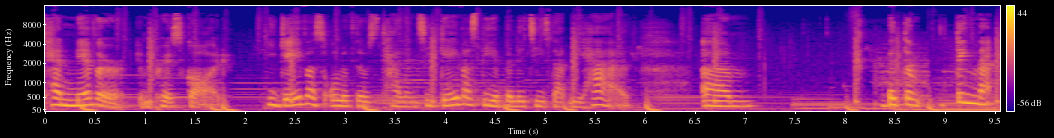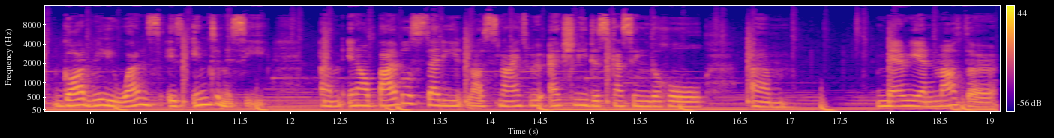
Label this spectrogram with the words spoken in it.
can never impress God. He gave us all of those talents, He gave us the abilities that we have. Um, but the thing that God really wants is intimacy um, in our Bible study last night, we were actually discussing the whole um, Mary and Martha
